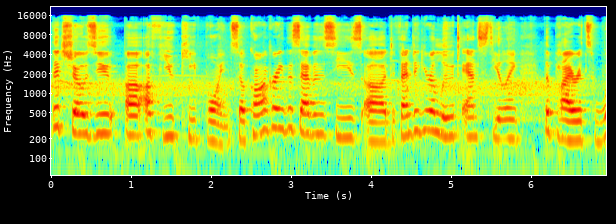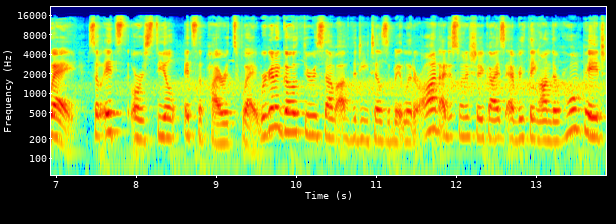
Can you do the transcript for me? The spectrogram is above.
that shows you uh, a few key points. So conquering the seven seas, uh, defending your loot, and stealing the pirate's way. So it's, or steal, it's the pirate's way. We're going to go through some of the details a bit later on. I just want to show you guys everything on their homepage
